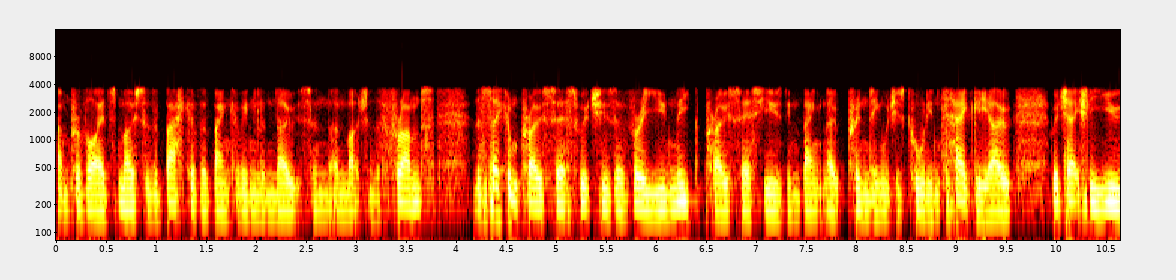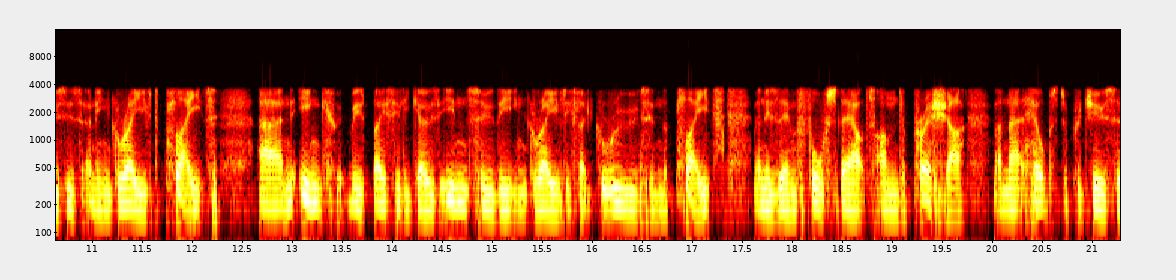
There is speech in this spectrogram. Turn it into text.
and provides most of the back of the Bank of England notes and, and much of the front. The second process, which is a very unique process used in banknote printing, which is called intaglio, which actually uses an engraved plate and ink basically goes into the engraved, if like grooves in the plate, and is then forced out under pressure, and that helps to produce a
